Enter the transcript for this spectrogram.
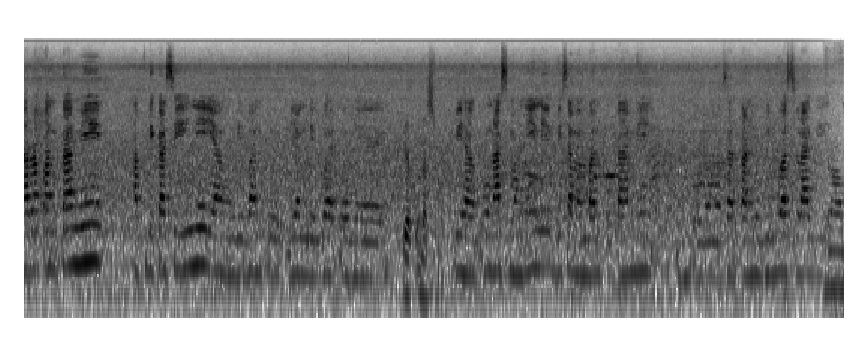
Harapan kami aplikasi ini yang dibantu yang dibuat oleh pihak UNASMA. pihak UNASMA ini bisa membantu kami memasarkan lebih luas lagi. Program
